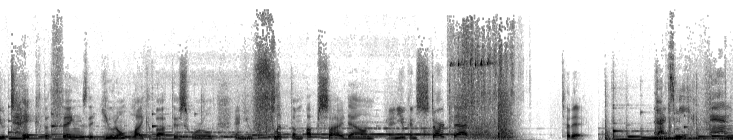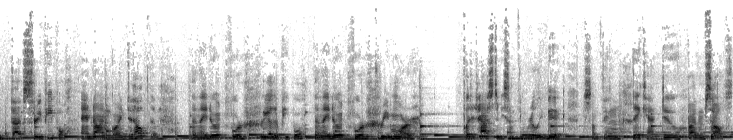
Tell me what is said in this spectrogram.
you take the things that you don't like about this world and you flip them upside down, and you can start that today. That's me, and that's three people, and I'm going to help them. Then they do it for three other people, then they do it for three more. But it has to be something really big, something they can't do by themselves.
